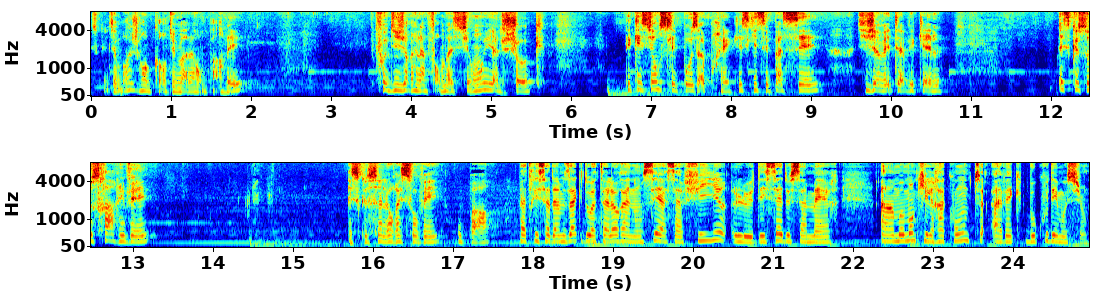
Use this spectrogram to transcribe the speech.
Excusez-moi, j'ai encore du mal à en parler faut digérer l'information, il y a le choc. Les questions, on se les pose après. Qu'est-ce qui s'est passé si j'avais été avec elle? Est-ce que ce serait arrivé? Est-ce que ça l'aurait sauvé ou pas? Patrice Adamzac doit alors annoncer à sa fille le décès de sa mère, à un moment qu'il raconte avec beaucoup d'émotion.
